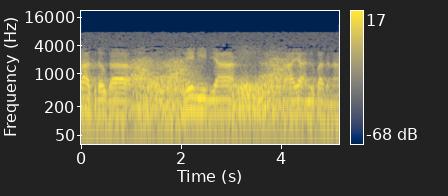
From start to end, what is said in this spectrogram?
ပသတုကလေနိပြကာယအနုပဒနာ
